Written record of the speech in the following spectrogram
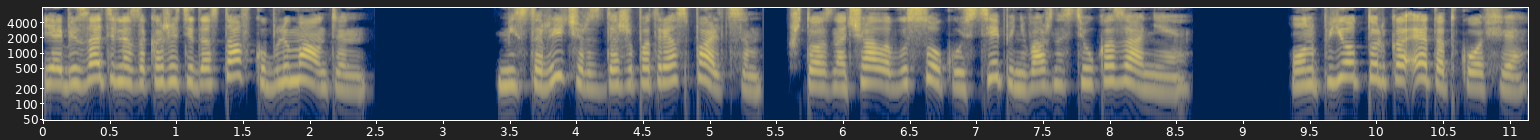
И обязательно закажите доставку Blue Mountain. Мистер Ричардс даже потряс пальцем, что означало высокую степень важности указания. «Он пьет только этот кофе!»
